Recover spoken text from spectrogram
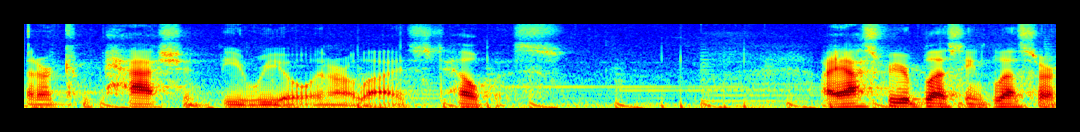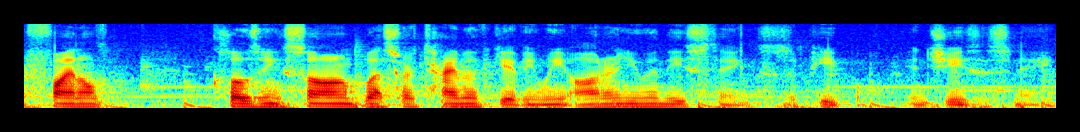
Let our compassion be real in our lives to help us. I ask for your blessing. Bless our final closing song. Bless our time of giving. We honor you in these things as a people. In Jesus' name,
